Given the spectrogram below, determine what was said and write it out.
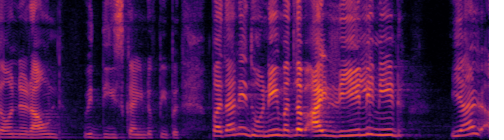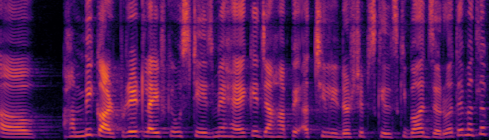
turn around with these kind of people पता नहीं धोनी मतलब आई रियली नीड यार uh, हम भी कॉर्पोरेट लाइफ के उस स्टेज में है कि जहाँ पे अच्छी लीडरशिप स्किल्स की बहुत ज़रूरत है मतलब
